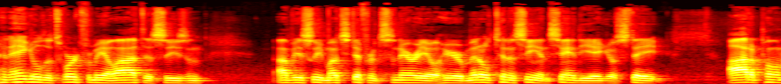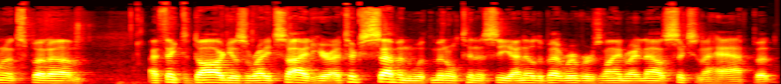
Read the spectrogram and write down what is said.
an angle that's worked for me a lot this season. Obviously, much different scenario here. Middle Tennessee and San Diego State, odd opponents, but. I think the dog is the right side here. I took seven with Middle Tennessee. I know the Bet Rivers line right now is six and a half, but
